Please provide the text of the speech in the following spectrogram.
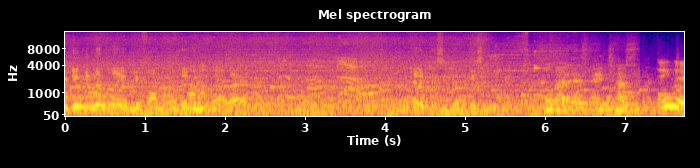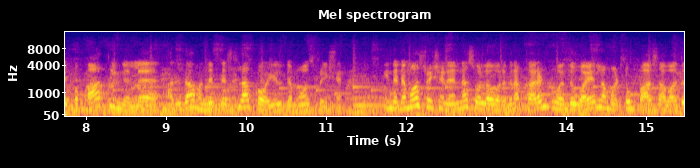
இடி மின்னல்லாம் எப்படி ஃபார்ம் ஆகுதுன்றதுக்காக எலக்ட்ரிசிட்டி அது பேசிக்கலி ஏங்க இப்போ பார்த்தீங்கல்ல அதுதான் வந்து டெஸ்லா காயில் டெமான்ஸ்ட்ரேஷன் இந்த டெமான்ஸ்ட்ரேஷன் என்ன சொல்ல வருதுன்னா கரண்ட் வந்து ஒயரில் மட்டும் பாஸ் ஆகாது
